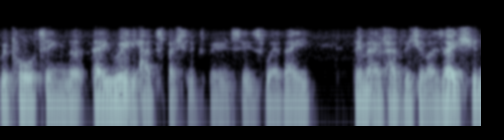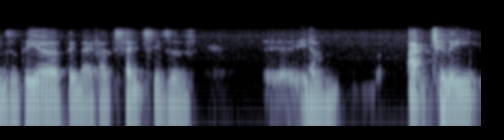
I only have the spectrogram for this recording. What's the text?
reporting that they really had special experiences where they, they may have had visualizations of the earth, they may have had senses of, uh, you know, actually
